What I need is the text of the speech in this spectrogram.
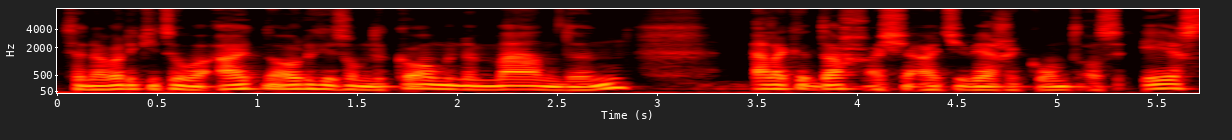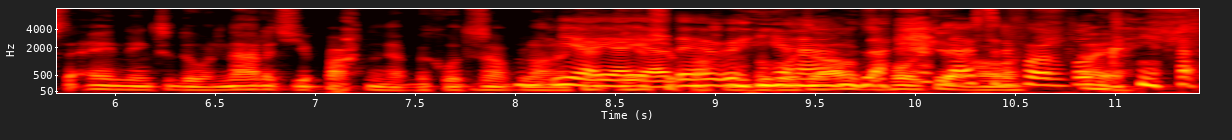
zei, nou, wat ik je toe wil uitnodigen is om de komende maanden elke dag als je uit je werk komt, als eerste één ding te doen. Nadat je je partner hebt begroet, is dat belangrijk. Ja, ja, ja. Eerst je de- partner begroeten, ja, hadden we de vorige keer luister de vorige Oh, ja. podcast.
